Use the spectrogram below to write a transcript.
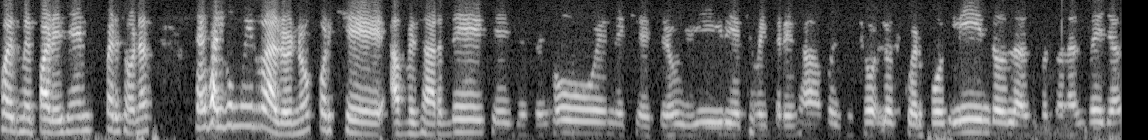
pues me parecen personas, o sea, es algo muy raro, ¿no? Porque a pesar de que yo soy joven, de que quiero vivir y de que me interesa pues mucho los cuerpos lindos, las personas bellas,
